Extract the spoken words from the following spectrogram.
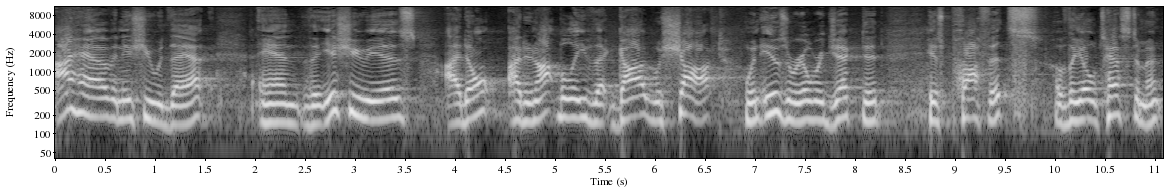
I have an issue with that, and the issue is I don't I do not believe that God was shocked when Israel rejected his prophets of the Old Testament.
